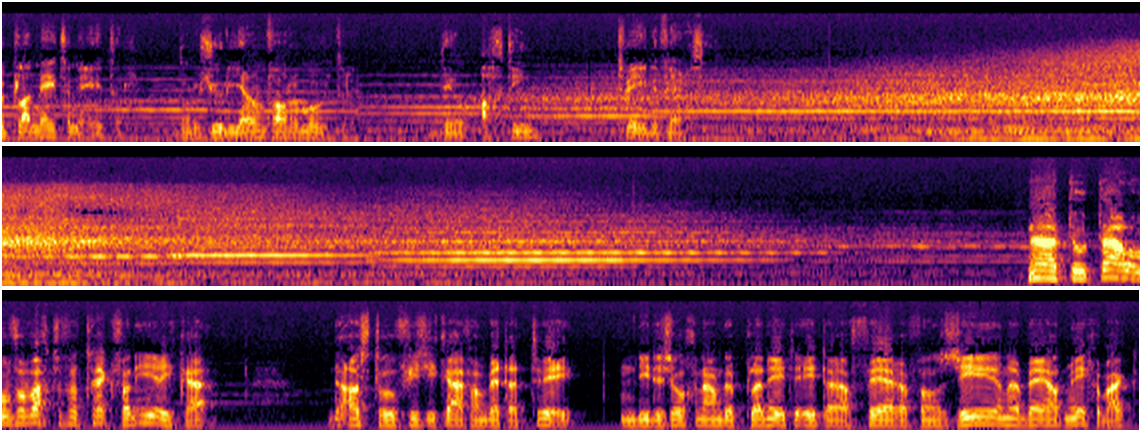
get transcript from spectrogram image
De Planeteneter door Julien van Remoetre. Deel 18, tweede versie. Na het totaal onverwachte vertrek van Erika, de astrofysica van Beta 2, die de zogenaamde planetenether-affaire van zeer nabij had meegemaakt,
